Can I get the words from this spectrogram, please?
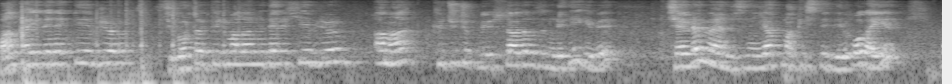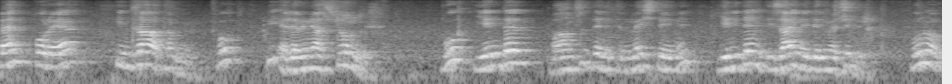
Bankayı denetleyebiliyorum. Sigorta firmalarını denetleyebiliyorum. Ama küçücük bir üstadımızın dediği gibi çevre mühendisinin yapmak istediği olayı ben oraya imza atamıyorum. Bu bir eliminasyondur. Bu yeniden bağımsız denetim mesleğinin yeniden dizayn edilmesidir. Bunu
